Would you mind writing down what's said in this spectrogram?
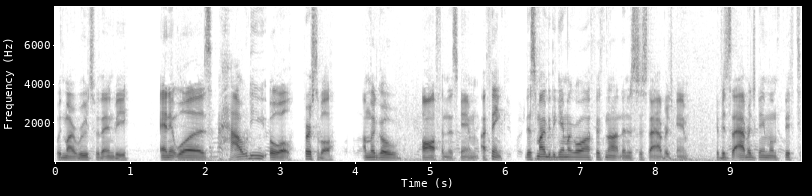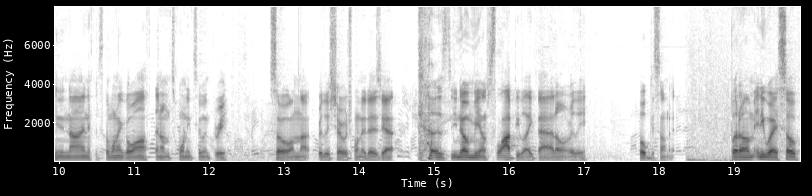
with my roots with Envy. And it was, how do you... Oh, well, first of all, I'm going to go off in this game. I think this might be the game I go off. If not, then it's just the average game. If it's the average game, I'm 15 and 9. If it's the one I go off, then I'm 22 and 3. So I'm not really sure which one it is yet, because you know me, I'm sloppy like that. I don't really focus on it. But um, anyway, so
